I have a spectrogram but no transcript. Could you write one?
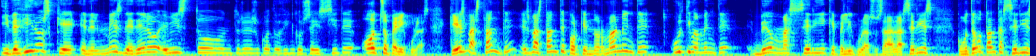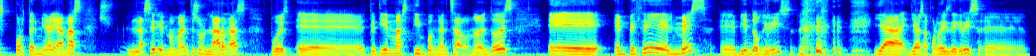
Y deciros que en el mes de enero he visto 3, 4, 5, 6, 7, 8 películas. Que es bastante, es bastante porque normalmente, últimamente, veo más serie que películas. O sea, las series, como tengo tantas series por terminar y además las series normalmente son largas, pues eh, te tienen más tiempo enganchado, ¿no? Entonces... Eh, empecé el mes eh, viendo Gris. ya, ya os acordáis de Gris.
